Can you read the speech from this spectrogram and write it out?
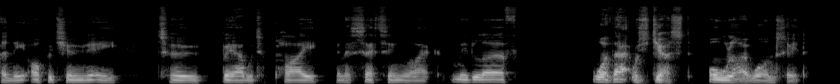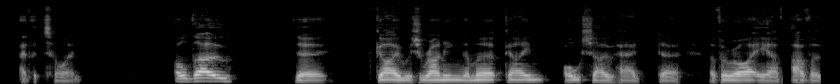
and the opportunity to be able to play in a setting like Middle Earth. Well, that was just all I wanted at the time. Although the guy was running the MERP game also had uh, a variety of other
